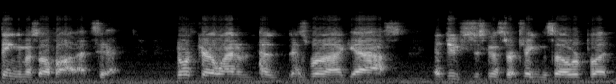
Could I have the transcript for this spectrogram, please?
thinking to myself, oh, that's it. North Carolina has, has run out of gas, and Duke's just going to start taking this over. But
